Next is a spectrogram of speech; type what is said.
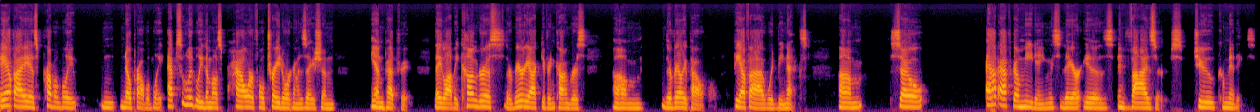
AFI is probably, no, probably, absolutely the most powerful trade organization in pet food. They lobby Congress. They're very active in Congress. Um, they're very powerful. PFI would be next. Um, so at AAFCO meetings, there is advisors to committees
